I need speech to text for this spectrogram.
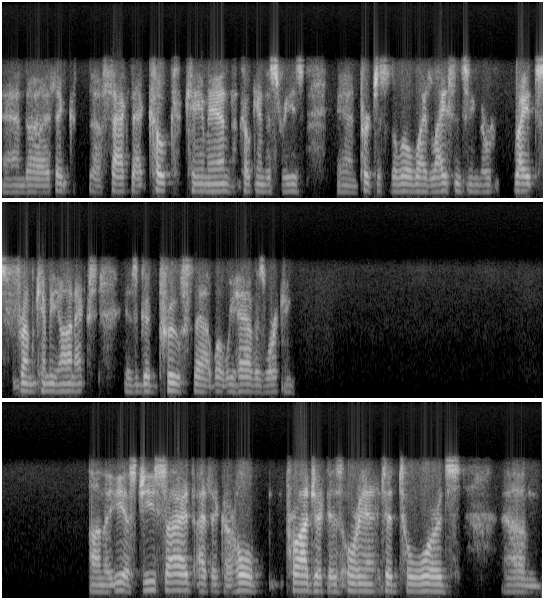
And uh, I think the fact that Koch came in, Koch Industries, and purchased the worldwide licensing rights from Chemionex is good proof that what we have is working. On the ESG side, I think our whole project is oriented towards um,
